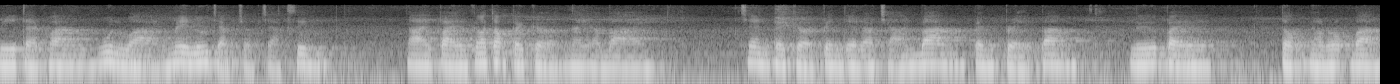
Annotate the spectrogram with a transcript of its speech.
มีแต่ความวุ่นวายไม่รู้จักจบจากสิ้น ตายไปก็ต้องไปเกิดในอบาย เช่นไปเกิดเป็นเดรัจฉานบ้าง เป็นเปรตบ้าง หรือไปตกนรกบ้าง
